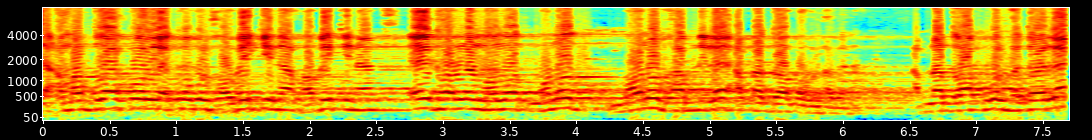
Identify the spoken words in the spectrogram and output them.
যে আমার দোয়া করলে কবুল হবে কি না হবে কি না এই ধরনের মনো মনো মনোভাব নিলে আপনার দোয়া কবুল হবে না। আপনার দোয়া কবুল হতে হলে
